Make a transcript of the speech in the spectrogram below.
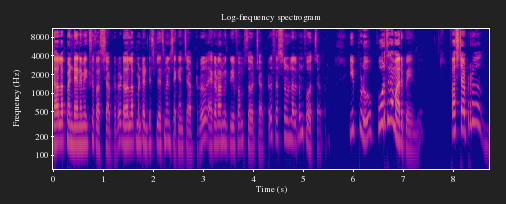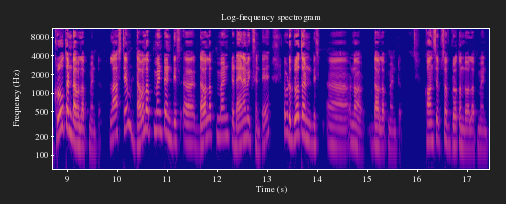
Development dynamics first chapter development and displacement second chapter economic reforms third chapter system development fourth chapter ఇప్పుడు పూర్తిగా మారిపోయింది. First chapter growth and development last time development and dis development dynamics అంటే ఇప్పుడు growth and dis development concepts of growth and development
